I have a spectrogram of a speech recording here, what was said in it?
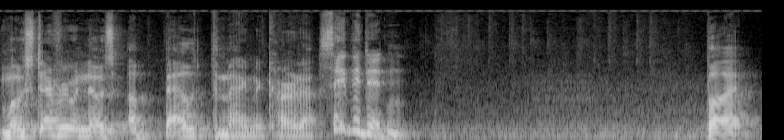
most everyone knows about the Magna Carta, Say they didn't. but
